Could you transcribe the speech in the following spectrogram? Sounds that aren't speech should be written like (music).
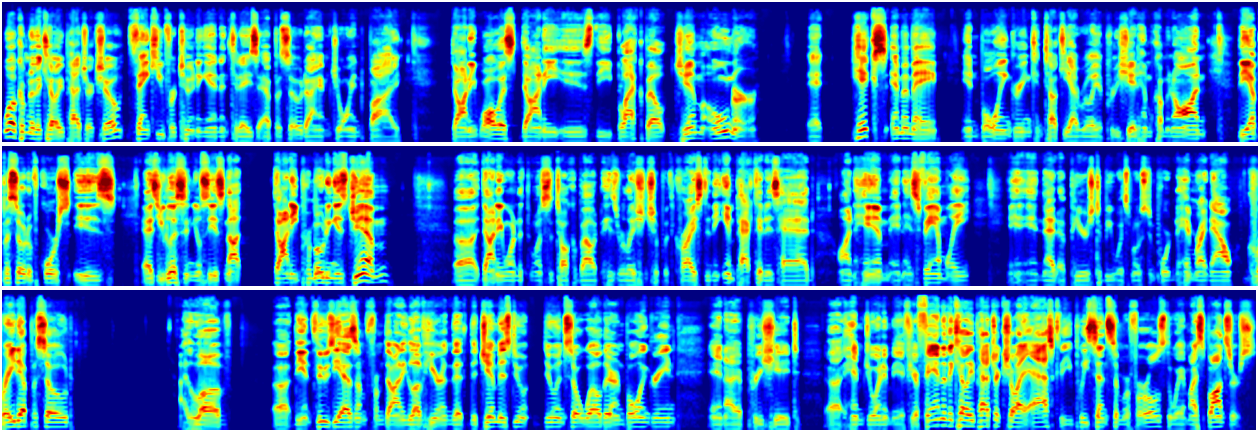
Welcome to the Kelly Patrick Show. Thank you for tuning in. In today's episode, I am joined by Donnie Wallace. Donnie is the black belt gym owner at HICS MMA in Bowling Green, Kentucky. I really appreciate him coming on. The episode, of course, is as you listen, you'll see it's not Donnie promoting his gym. Uh, Donnie wanted, wants to talk about his relationship with Christ and the impact it has had on him and his family and that appears to be what's most important to him right now. Great episode. I love uh, the enthusiasm from Donnie. Love hearing that the gym is do- doing so well there in Bowling Green, and I appreciate uh, him joining me. If you're a fan of the Kelly Patrick Show, I ask that you please send some referrals the way my sponsors.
